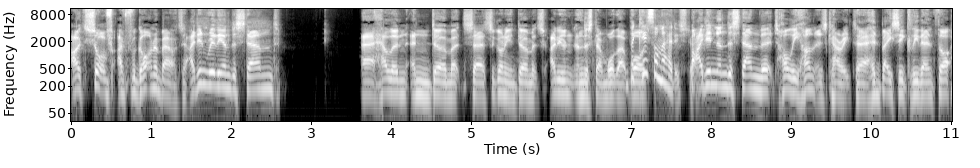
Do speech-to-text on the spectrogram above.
I sort of, I'd forgotten about it. I didn't really understand uh, Helen and Dermot's, uh, Sigourney and Dermot's. I didn't understand what that The was. The kiss on the head is But I didn't understand that Holly Hunter's character had basically then thought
